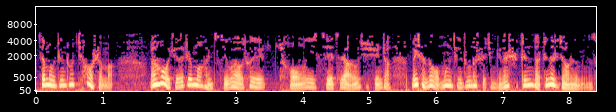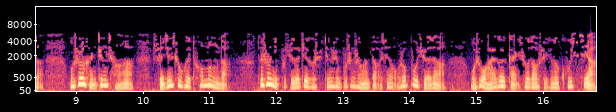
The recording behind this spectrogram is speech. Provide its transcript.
在梦境中叫什么。然后我觉得这梦很奇怪，我特意从一些资料中去寻找，没想到我梦境中的水晶原来是真的，真的是叫这个名字。我说很正常啊，水晶是会托梦的。他说你不觉得这个是精神不正常的表现？我说不觉得，我说我还会感受到水晶的哭泣啊，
